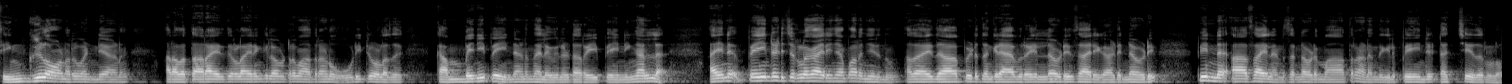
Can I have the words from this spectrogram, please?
സിംഗിൾ ഓണർ വണ്ടിയാണ്. അറുപത്താറായിരത്തി തൊള്ളായിരം കിലോമീറ്റർ മാത്രമാണ് ഓടിയിട്ടുള്ളത്. കമ്പനി പെയിന്റാണ് റീ പെയിന്റിങ് അല്ല. അതിന് പെയിന്റ് അടിച്ചിട്ടുള്ള കാര്യം ഞാൻ പറഞ്ഞിരുന്നു. അതായത് ആ പിടുത്തം ഗ്രാബ് റെയിലിന്റെ അവിടെയും സാരി കാർഡിന്റെ അവിടെയും പിന്നെ ആ സൈലൻസറിന്റെ അവിടെ മാത്രമാണ് എന്തെങ്കിലും പെയിന്റ് ടച്ച് ചെയ്തിട്ടുള്ളൂ.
